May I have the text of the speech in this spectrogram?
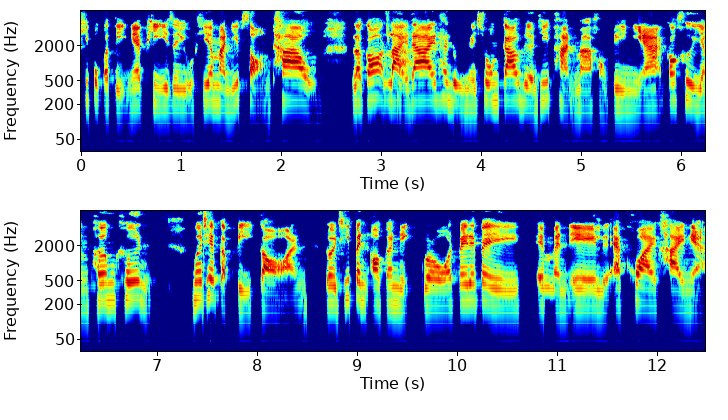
ที่ปกติเนี่ย PE จะอยู่ที่ประมาณ 22 เท่า แล้วก็รายได้ถ้าดูในช่วง 9 เดือนที่ผ่านมาของปีนี้ก็คือยังเพิ่มขึ้นเมื่อเทียบกับปีก่อน โดยที่เป็น organic growth ไม่ได้ไป M&A หรือ acquire ใครเนี่ย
